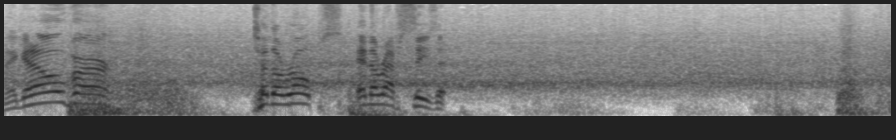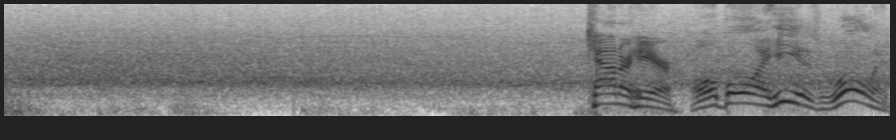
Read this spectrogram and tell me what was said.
Make it over. To the ropes, and the ref sees it. Counter here. Oh boy, he is rolling.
